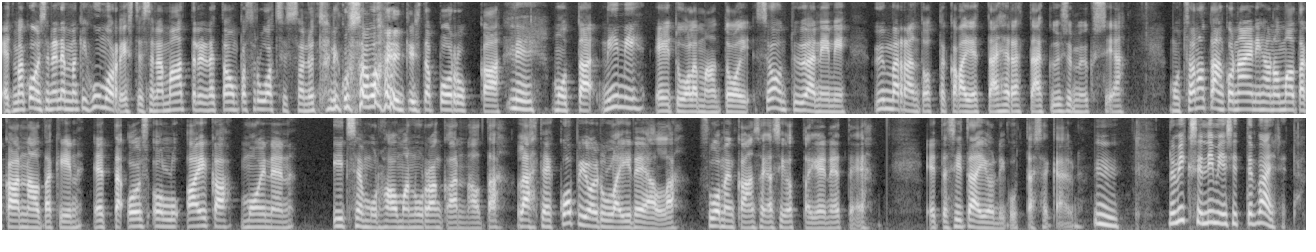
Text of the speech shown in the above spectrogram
Et mä koin sen enemmänkin humoristisena. Mä ajattelin, että onpas Ruotsissa nyt niin kuin samahenkistä porukkaa, niin. mutta nimi ei tule olemaan toi. Se on työnimi. Ymmärrän totta kai, että tämä herättää kysymyksiä. Mutta sanotaanko näin ihan omalta kannaltakin, että olisi ollut aikamoinen itsemurha oman uran kannalta lähteä kopioidulla idealla Suomen kanssa ja sijoittajien eteen. Että sitä ei ole niin kuin tässä käynyt. Mm. No miksi se nimi sitten vaihdetaan?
